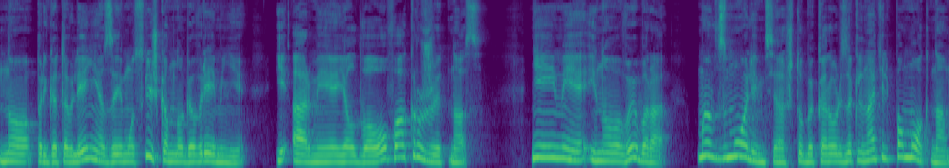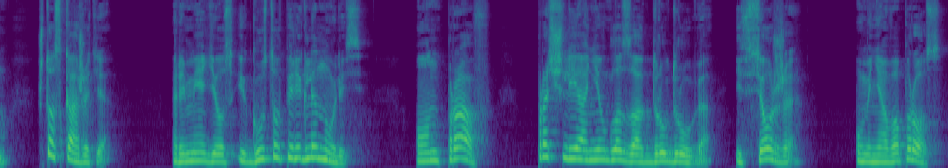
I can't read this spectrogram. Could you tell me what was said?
Но приготовления займут слишком много времени, и армия Елдваофа окружит нас. Не имея иного выбора, мы взмолимся, чтобы король-заклинатель помог нам. Что скажете?» Ремедиус и Густав переглянулись. «Он прав. Прочли они в глазах друг друга. И все же...» «У меня вопрос.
